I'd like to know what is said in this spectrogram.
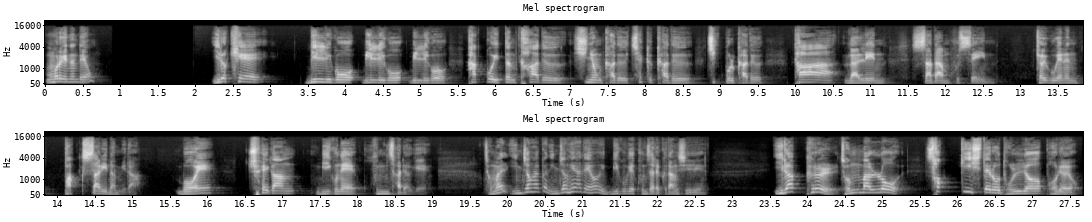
모르겠는데요. 이렇게 밀리고 밀리고 밀리고 갖고 있던 카드, 신용카드, 체크카드, 직불카드 다 날린 사담 후세인. 결국에는 박살이 납니다. 뭐에? 최강 미군의 군사력에. 정말 인정할 건 인정해야 돼요. 미국의 군사력 그 당시. 이라크를 정말로 석 기 시대로 돌려버려요.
